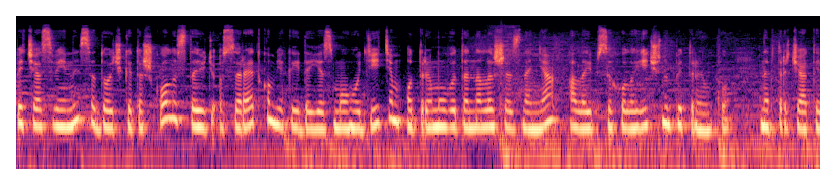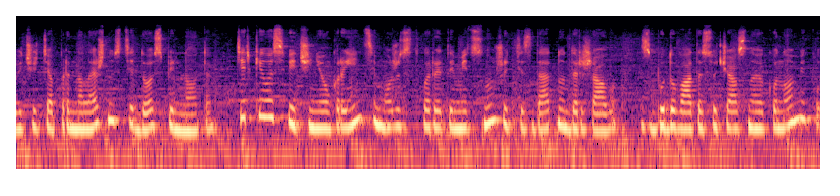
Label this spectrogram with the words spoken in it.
Під час війни садочки та школи стають осередком, який дає змогу дітям отримувати не лише знання, але й психологічну підтримку, не втрачати відчуття приналежності до спільноти. Тільки освічені українці можуть створити міцну життєздатну державу, збудувати сучасну економіку,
